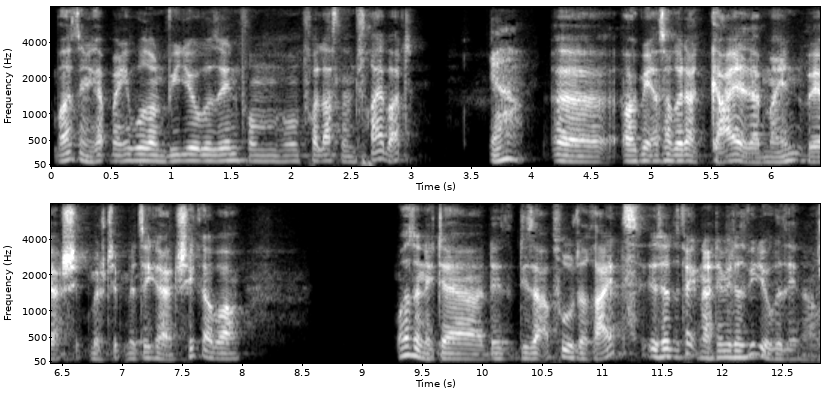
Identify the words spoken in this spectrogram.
weiß nicht, ich habe mal irgendwo so ein Video gesehen vom, vom verlassenen Freibad. Ja, Äh, habe ich mir erstmal gedacht, geil, immerhin wäre schick, bestimmt mit Sicherheit schick, aber weiß ich nicht, der, der, dieser absolute Reiz ist jetzt weg, nachdem ich das Video gesehen habe.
